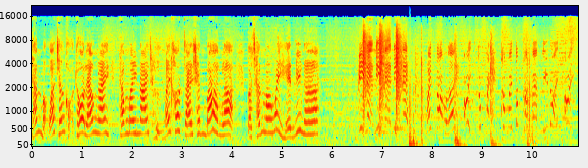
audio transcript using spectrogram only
ฉันบอกว่าฉันขอโทษแล้วไง ทำไมนายถึงไม่เข้าใจฉันบ้างล่ะ ก็ฉันมองไม่เห็นนี่นะนี่แน่นี่แน่นี่แน่ไม่ต้องเลยอ้อยทำไมทำไมต้องทำแบบนี้ด้วยอ้อยไม่ได้นะ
